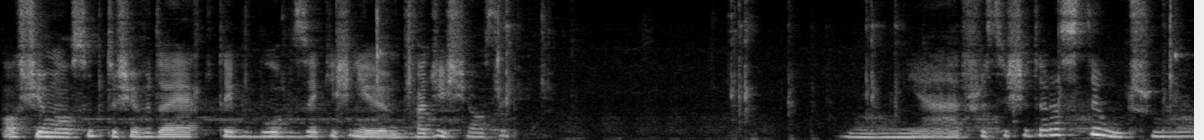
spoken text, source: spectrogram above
8 osób, to się wydaje, jak tutaj by było z jakieś, nie wiem, 20 osób. Nie, wszyscy się teraz z tyłu trzymają.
